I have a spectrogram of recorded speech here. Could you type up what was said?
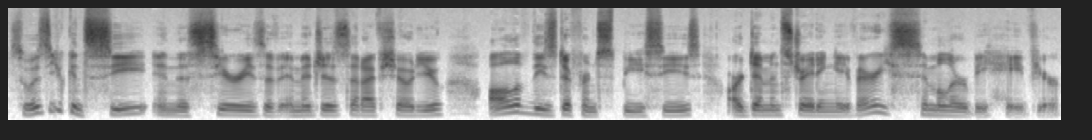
So as you can see in this series of images that I've showed you, all of these different species are demonstrating a very similar behavior.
